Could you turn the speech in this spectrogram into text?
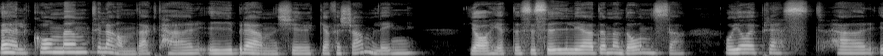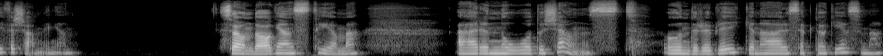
Välkommen till andakt här i Brännkyrka församling. Jag heter Cecilia de Mendonça och jag är präst här i församlingen. Söndagens tema är nåd och tjänst och underrubriken är Septuagesima.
